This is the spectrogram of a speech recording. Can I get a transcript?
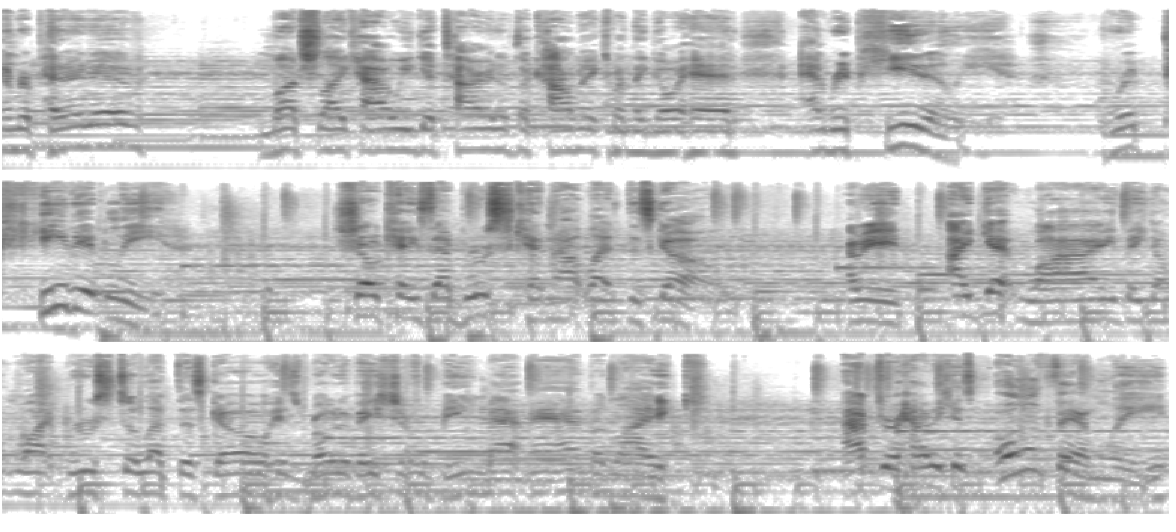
and repetitive. Much like how we get tired of the comics when they go ahead and repeatedly, repeatedly showcase that Bruce cannot let this go. I mean, I get why they don't want Bruce to let this go, his motivation for being Batman, but like, after having his own family,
